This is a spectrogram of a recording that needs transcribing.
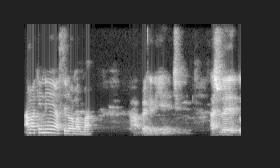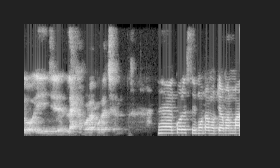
আমাকে নিয়ে আসছিল আমার মা। আপনাকে নিয়ে এসেছিল। আসলে তো এই যে লেখাপড়া করেছেন? হ্যাঁ করেছি মোটামুটি। আমার মা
